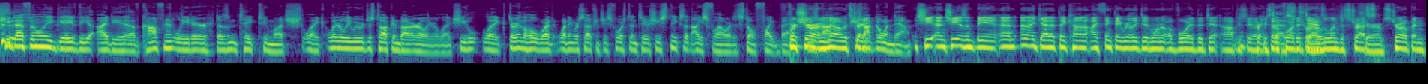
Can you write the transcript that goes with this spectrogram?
she definitely gave the idea of confident leader doesn't take too much like literally we were just talking about earlier like she like during the whole wed- wedding reception she's forced into she sneaks an ice flower to still fight back For She's sure, not, no, it's she's great. not going down She and she isn't being and and I get it. They kind of I think they really did want to avoid the da- obviously like we said princess before the trope. damsel in distress Sure. trope, and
